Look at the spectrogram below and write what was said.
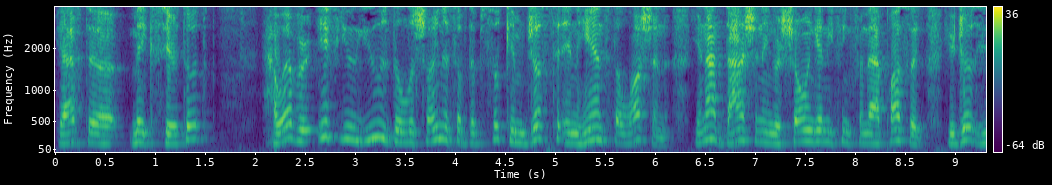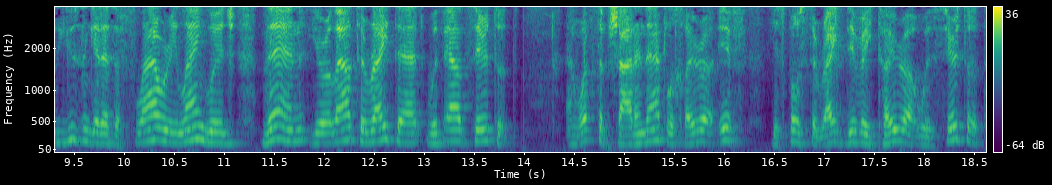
you have to make sirtut, However, if you use the lashonis of the psukim just to enhance the lashon, you're not darshaning or showing anything from that pasuk. You're just using it as a flowery language. Then you're allowed to write that without sirtut. And what's the pshat in that? L'chayra, if you're supposed to write divrei Torah with sirtut,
